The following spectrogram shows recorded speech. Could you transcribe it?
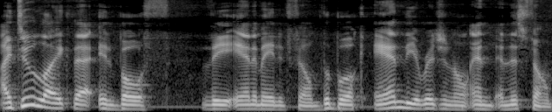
I do like that in both the animated film, the book, and the original, and, and this film.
